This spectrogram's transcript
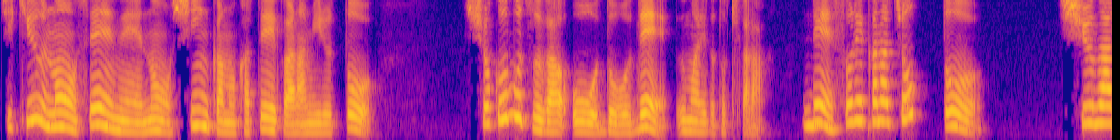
地球の生命の進化の過程から見ると、植物が王道で生まれた時から。で、それからちょっと種が違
